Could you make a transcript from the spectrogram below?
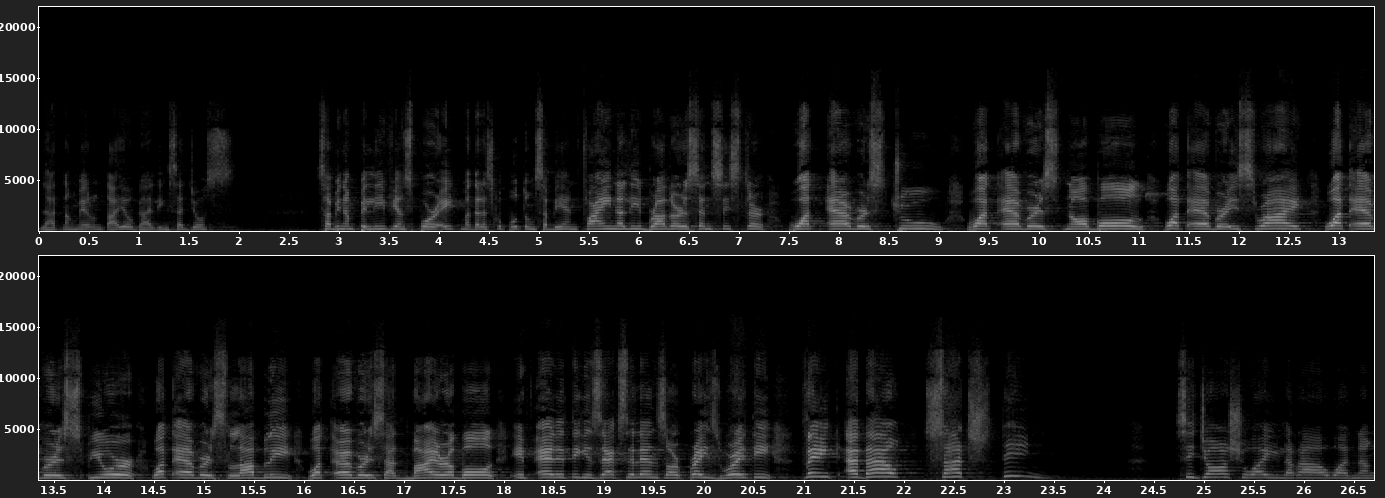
lahat ng meron tayo, galing sa Diyos. Sabi ng Philippians 4.8, madalas ko po itong sabihin, Finally, brothers and sisters, whatever is true, whatever is noble, whatever is right, whatever is pure, whatever is lovely, whatever is admirable, if anything is excellence or praiseworthy, think about such thing. Si Joshua ay larawan ng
